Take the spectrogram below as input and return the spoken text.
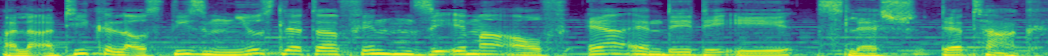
Alle Artikel aus diesem Newsletter finden Sie immer auf rnd.de slash der Tag.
